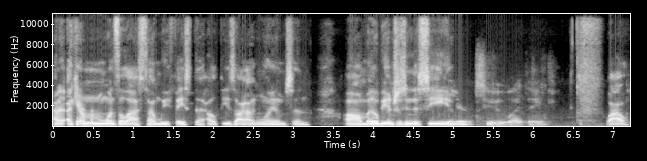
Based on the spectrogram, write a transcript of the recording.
I, I can't remember when's the last time we faced the healthy Zion Williamson. Um, but it'll be interesting to see. Year two, I think. Wow,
